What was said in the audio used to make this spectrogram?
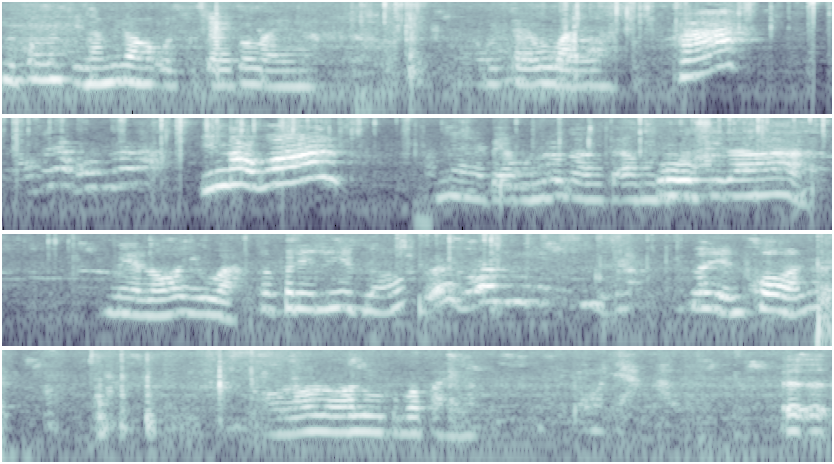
มีคนมากินน้ำพี่น้องอดใจก็ไว้นะอดใจก็ไว้นะฮะยิงเขาก่อนแม่ไปเอามือก่อนไปเอามือสิล่ะแม่รออยู่อะเราไม่ได้รีบหรอกเราเห็นพ่อนะเอาแล้วรอลูกก็บ่ไปนะพ่ออยากเอาเออเออ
